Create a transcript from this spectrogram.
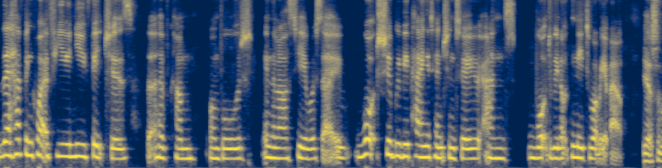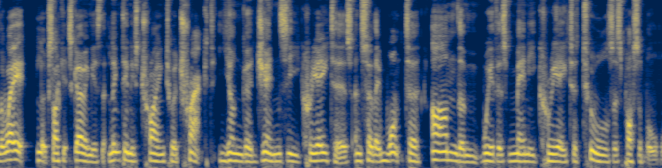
there have been quite a few new features that have come on board in the last year or so. What should we be paying attention to and what do we not need to worry about? Yeah, so the way it looks like it's going is that LinkedIn is trying to attract younger Gen Z creators. And so they want to arm them with as many creator tools as possible.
